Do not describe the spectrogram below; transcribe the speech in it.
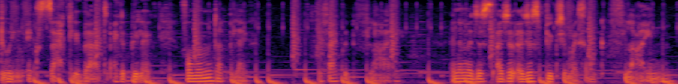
doing exactly that. I could be like, for a moment, I'd be like, if I could fly, and then I just, I just, I just picture myself flying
